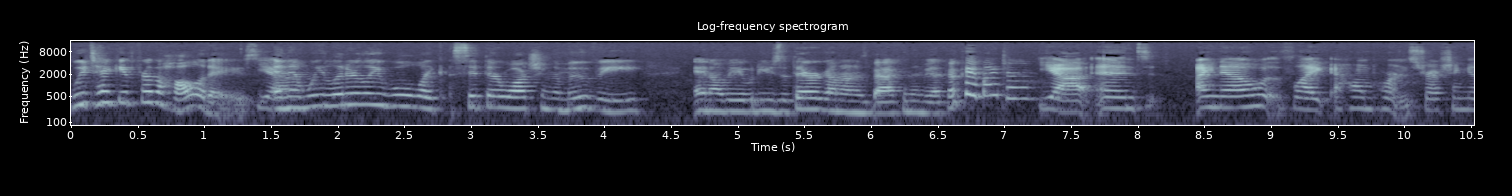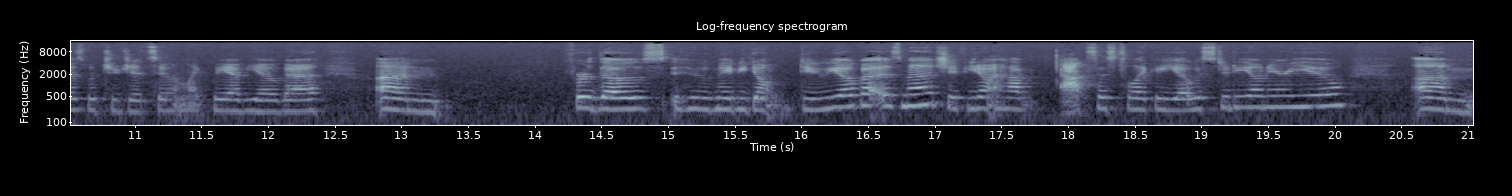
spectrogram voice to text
We take it for the holidays, Yeah. and then we literally will like sit there watching a movie, and I'll be able to use the Theragun on his back, and then be like, okay, my turn. yeah, and I know like how important stretching is with jujitsu and like we have yoga. Um, for those who maybe don't do yoga as much, if you don't have access to like a yoga studio near you, um,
